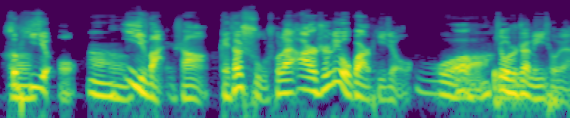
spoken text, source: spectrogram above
喝啤酒，嗯，一晚上给他数出来二十六罐啤酒，我就是这么一球员。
